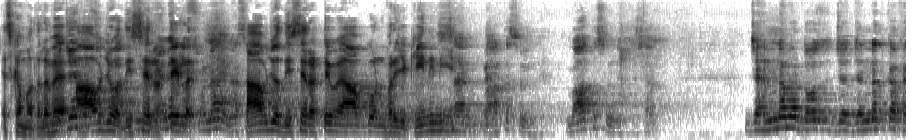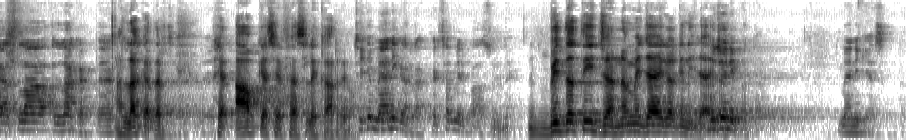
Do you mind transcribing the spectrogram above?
इसका मतलब है तो आप जो हदीसें रट्टे तो है। आप जो हदीसें रट्टे हुए हैं आपको उन पर यकीन ही नहीं है। बात तो सुन बात तो सुन जहन्नम और जन्नत का फैसला अल्लाह करता है। अल्लाह का दर फिर आप कैसे फैसले कर रहे हो? ठीक है मैं नहीं कर रहा कर सर मेरी ले बिदती जहन्नम में जाएगा कि नहीं जाएगा मुझे नहीं पता मैं नहीं कह सकता।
